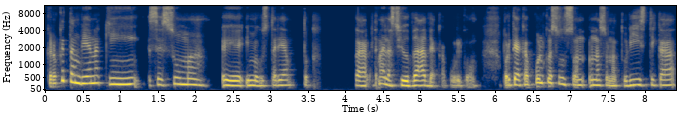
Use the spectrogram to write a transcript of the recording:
Creo que también aquí se suma, eh, y me gustaría tocar el tema de la ciudad de Acapulco, porque Acapulco es una zona turística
